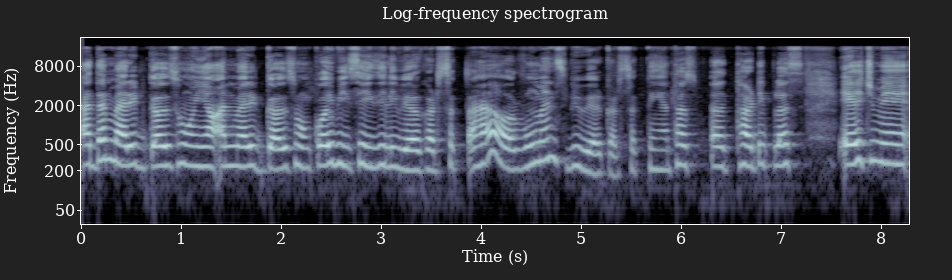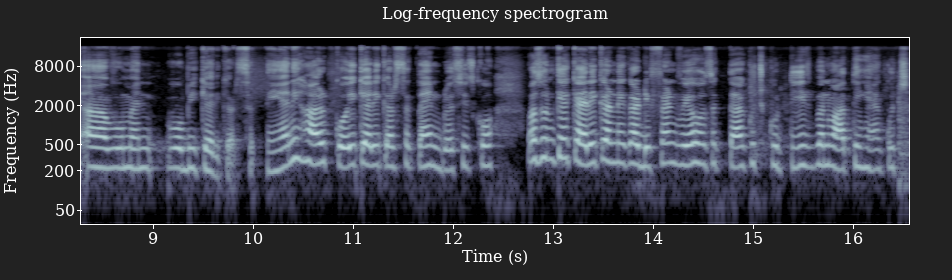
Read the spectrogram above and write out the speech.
अदर मैरिड गर्ल्स हों या अनमेरिड गर्ल्स हों, कोई भी इसे इजीली वेयर कर सकता है और वुमेंस भी वेयर कर सकती हैं। थर्टी प्लस एज में वुमेन वो भी कैरी कर सकते हैं। यानी हर कोई कैरी कर सकता है इन ड्रेसेस को। बस उनके कैरी करने का डिफरेंट वे हो सकता है। कुछ कुर्तीज़ बनवाती हैं, कुछ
